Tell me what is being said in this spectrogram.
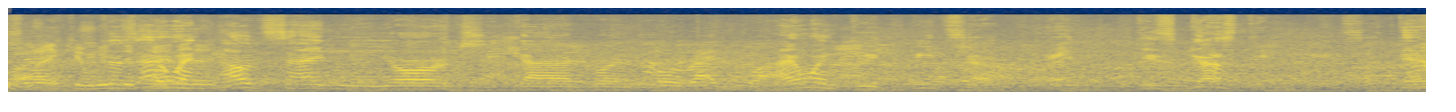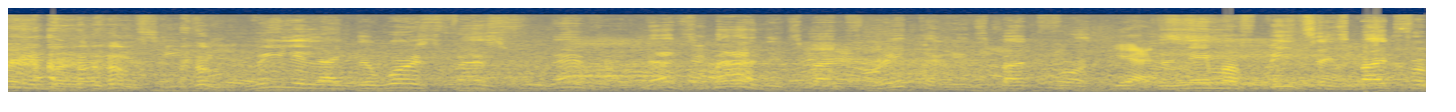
but it's like we Because I went outside New York, Chicago, and oh, I went to eat pizza. and Disgusting pizza, terrible pizza. Really like the worst fast food ever. That's bad. It's bad for Italy. It's bad for Yes. the name of pizza. It's bad for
